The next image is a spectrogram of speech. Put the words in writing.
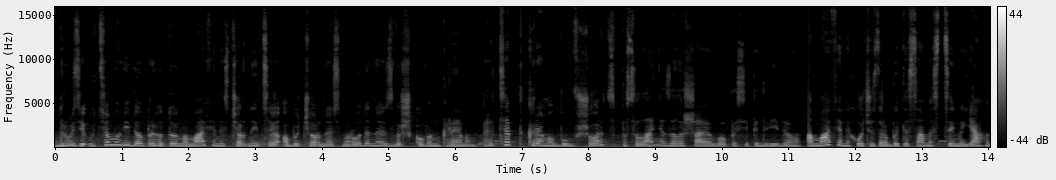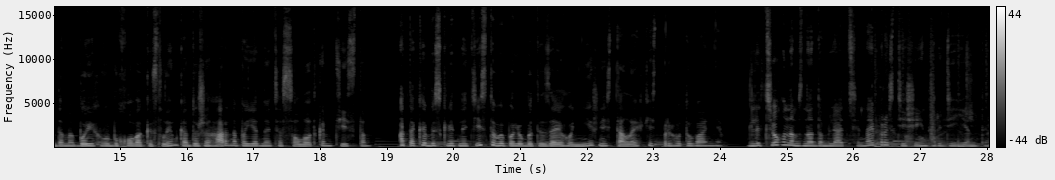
Друзі, у цьому відео приготуємо мафіни з чорницею або чорною смородиною з вершковим кремом. Рецепт крему був в шортс, посилання залишаю в описі під відео. А мафіни хочу зробити саме з цими ягодами, бо їх вибухова кислинка дуже гарно поєднується з солодким тістом. А таке бісквітне тісто ви полюбите за його ніжність та легкість приготування. Для цього нам знадобляться найпростіші інгредієнти.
